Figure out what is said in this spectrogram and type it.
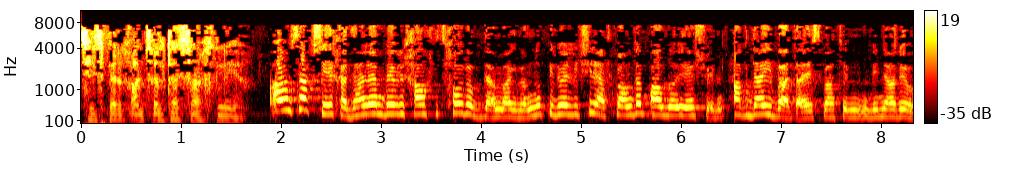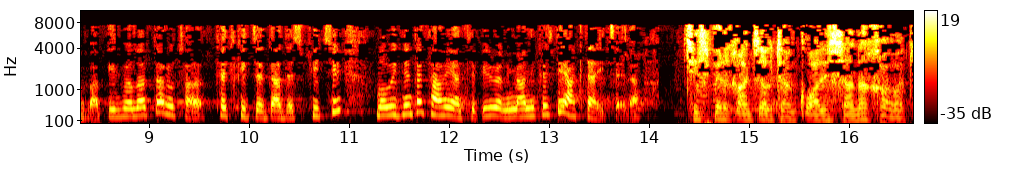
ცისფერყანწელთა სახლია. ამ სახლში ეხა ძალიან ბევრი ხალხი ცხოვრობდა, მაგრამ ნუ პირველ რიგში რა თქმა უნდა პავლოიაშვილი. აქ დაიბადა ეს მათი მინარიობა პირველად და როცა თეთრკიძე დადეს ფიცი, მოვიდნენ და თავიანთი პირველი манифеסטი აქ დაიწერა. ცისფერ ყანწელთან კვალის სანახავად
